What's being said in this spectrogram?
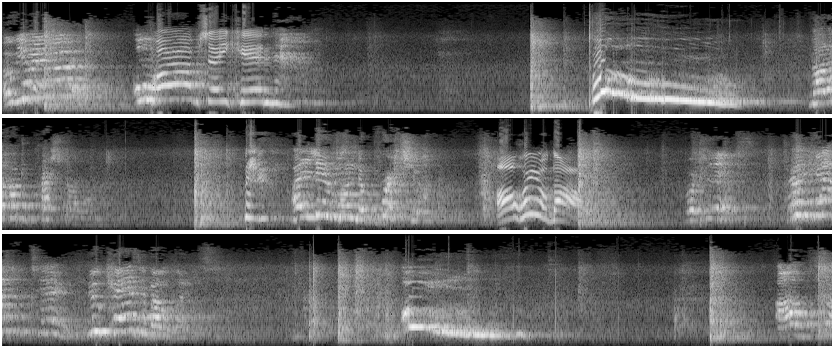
oh yeah. Oh, my arms aching. Ooh. Now I know how to press that one. I live under pressure. Oh, hell no. Watch this. Who cares for two? Who cares about this? Oh! I'm so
